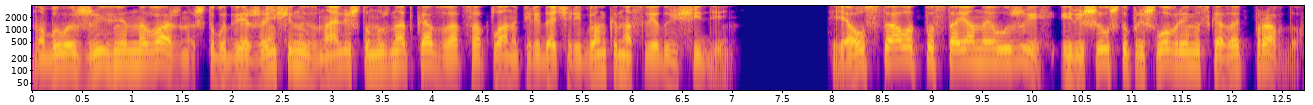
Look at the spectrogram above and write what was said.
Но было жизненно важно, чтобы две женщины знали, что нужно отказаться от плана передачи ребенка на следующий день. Я устал от постоянной лжи и решил, что пришло время сказать правду.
